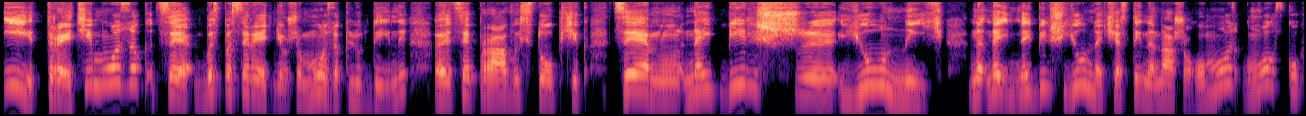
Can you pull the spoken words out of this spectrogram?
І третій мозок це безпосередньо вже мозок людини, е, це правий стовпчик, це найбільш е, юний, на- най, найбільш юна частина нашого моз- мозку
